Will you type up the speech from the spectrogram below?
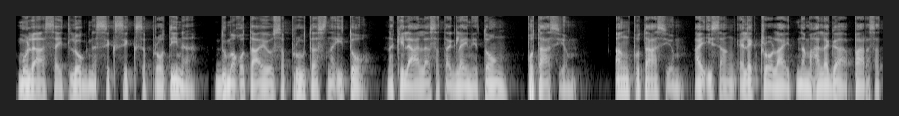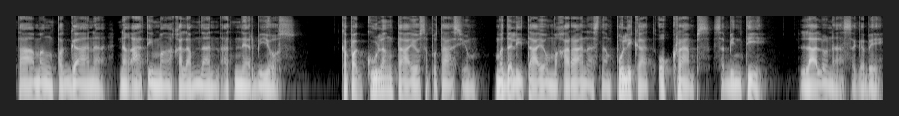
Mula sa itlog na siksik sa protina, dumako tayo sa prutas na ito na kilala sa taglay nitong potassium. Ang potassium ay isang electrolyte na mahalaga para sa tamang paggana ng ating mga kalamnan at nerbiyos. Kapag kulang tayo sa potassium, madali tayong makaranas ng pulikat o cramps sa binti, lalo na sa gabi.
